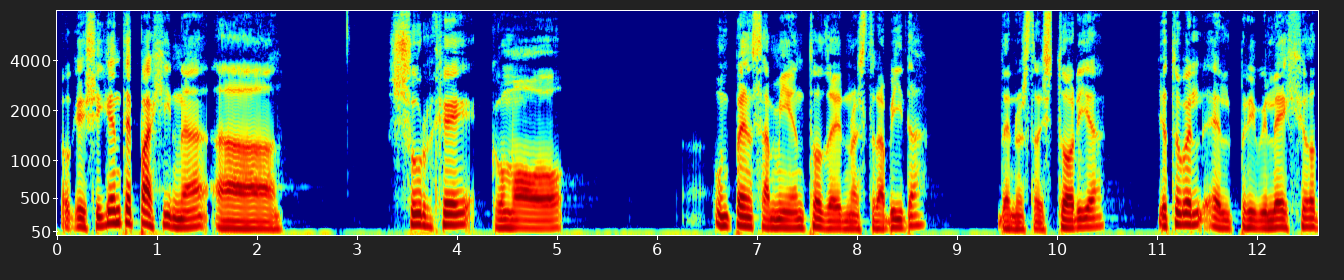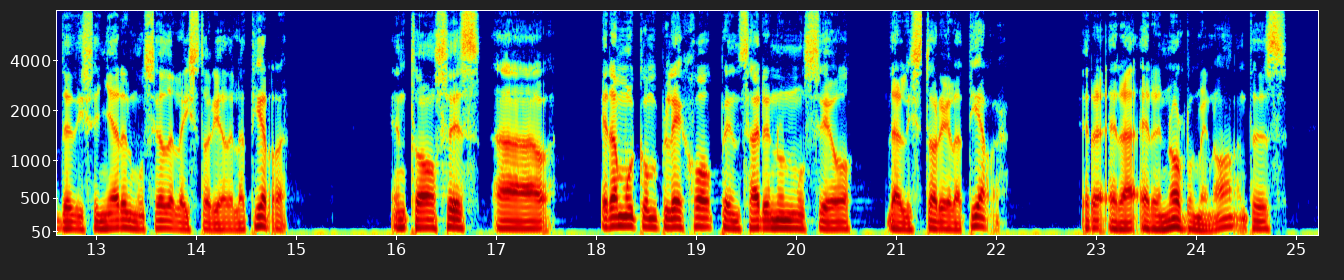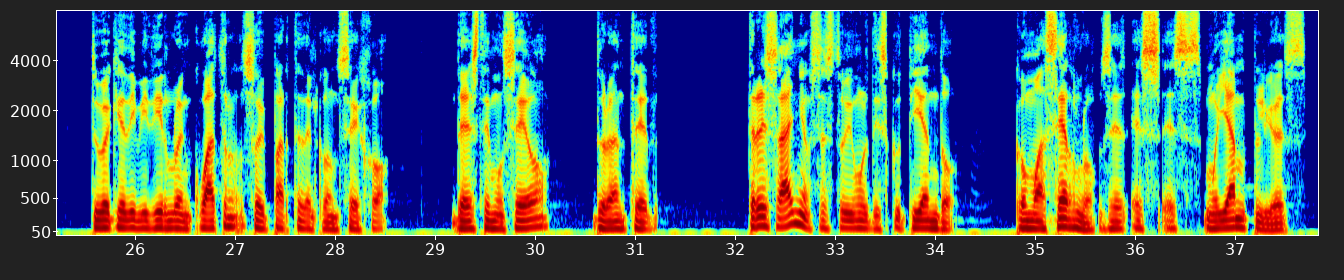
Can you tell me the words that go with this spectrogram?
Ok, siguiente página. Ah, surge como un pensamiento de nuestra vida, de nuestra historia. Yo tuve el, privilegio de diseñar el Museo de la Historia de la Tierra. Entonces, ah, era muy complejo pensar en un museo de la historia de la Tierra. Era, era, era enorme, ¿no? Entonces, tuve que dividirlo en cuatro. Soy parte del consejo de este museo durante tres años estuvimos discutiendo cómo hacerlo. Pues, es, muy amplio, es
